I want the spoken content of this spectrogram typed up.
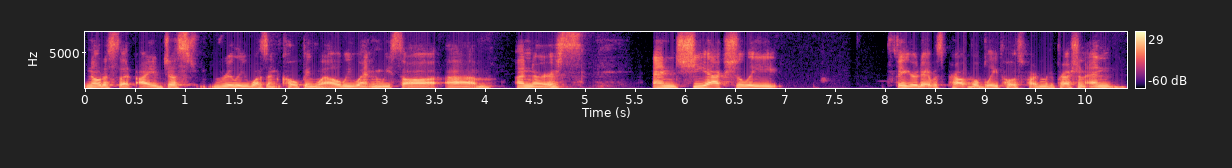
Noticed that I just really wasn't coping well. We went and we saw um, a nurse, and she actually figured it was probably postpartum depression. And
